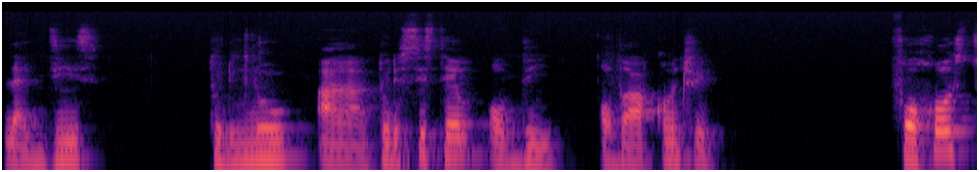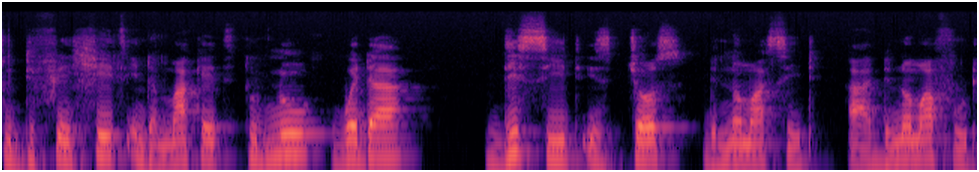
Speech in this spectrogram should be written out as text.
like this to the know uh, to the system of the of our country for us to differentiate in the market to know whether this seed is just the normal seed, uh, the normal food.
